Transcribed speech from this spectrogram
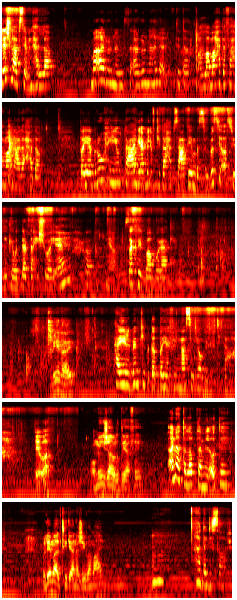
ليش لابسة من هلأ؟ ما قالوا لنا لسه قالوا لنا هلا الافتتاح الله ما حدا فهمان على حدا طيب روحي وتعالي قبل الافتتاح بساعتين بس البسي قصيدك وتدردحي شوي إيه؟ يلا سكري الباب وراكي مين هاي؟ هي البنت اللي بدها تضيف الناس اليوم بالافتتاح إيوه ومين جاب الضيافة؟ أنا طلبتها من الأوتيل وليه ما قلتي لي أنا جيبها معي؟ مم. هذا اللي صار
